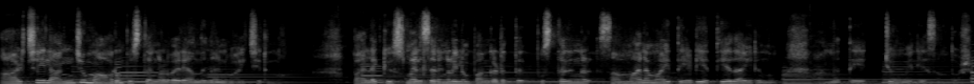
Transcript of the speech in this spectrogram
ആഴ്ചയിൽ അഞ്ചും ആറും പുസ്തകങ്ങൾ വരെ അന്ന് ഞാൻ വായിച്ചിരുന്നു. പല ക്യുസ് മത്സരങ്ങളിലും പങ്കെടുത്ത് പുസ്തകങ്ങൾ സമ്മാനമായി തേടിയെത്തിയതായിരുന്നു അന്നത്തെ ഏറ്റവും വലിയ സന്തോഷം.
